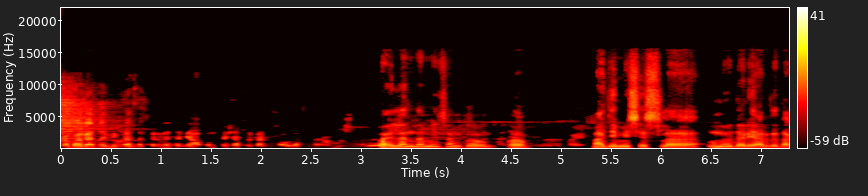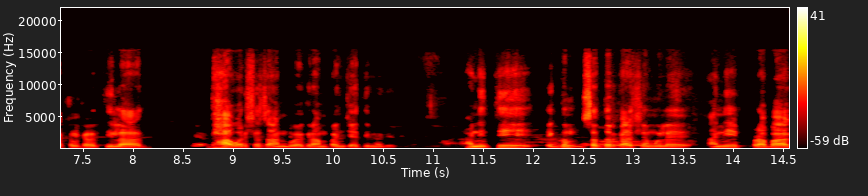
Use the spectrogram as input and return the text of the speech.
प्रभागाचा विकास करण्यासाठी आपण कशा प्रकारचं पाऊल असणार? पहिल्यांदा मी सांगतो माझी मिसेसला उमेदवारी अर्ज दाखल करा तिला दहा वर्षाचा अनुभव आहे ग्रामपंचायतीमध्ये. आणि ती एकदम सतर्क असल्यामुळे आणि प्रभाग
